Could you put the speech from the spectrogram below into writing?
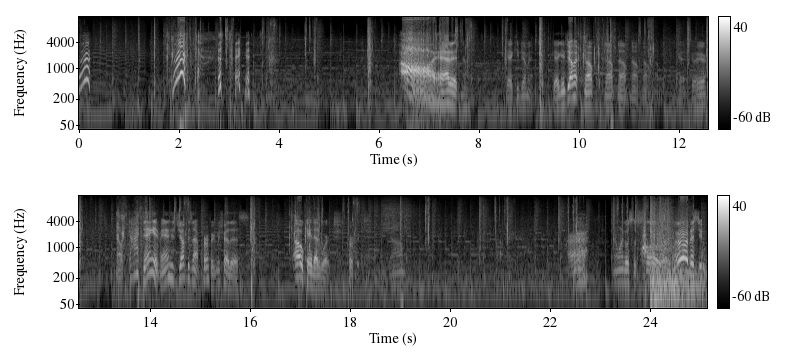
Ah! Ah! dang it! Oh, I had it! Gotta keep jumping. Gotta keep jumping! Nope, nope, nope, nope, nope, nope. Gotta go here. No, god dang it, man. His jump is not perfect. Let me try this. Okay, that worked. Perfect. Jump. I don't want to go so slow. Oh, I missed you.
